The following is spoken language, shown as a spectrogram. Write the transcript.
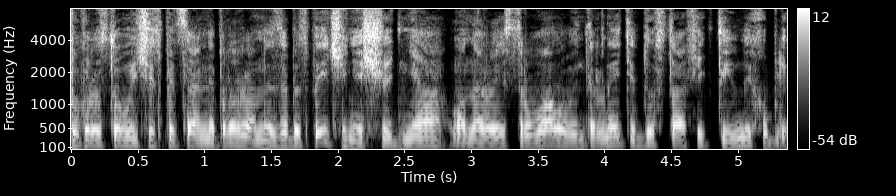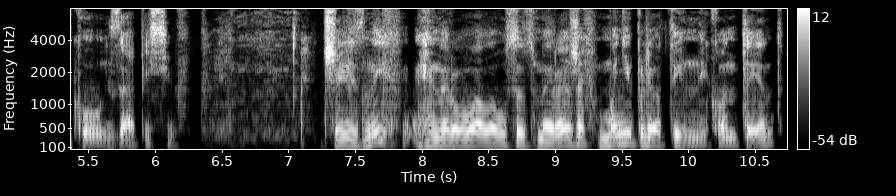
Використовуючи спеціальне програмне забезпечення, щодня вона реєструвала в інтернеті до 100 фіктивних облікових записів. Через них генерувала у соцмережах маніпулятивний контент,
